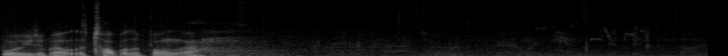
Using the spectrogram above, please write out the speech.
Worried about the top of the bunker. Greener patch over the fairway. You got some good distance on it.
